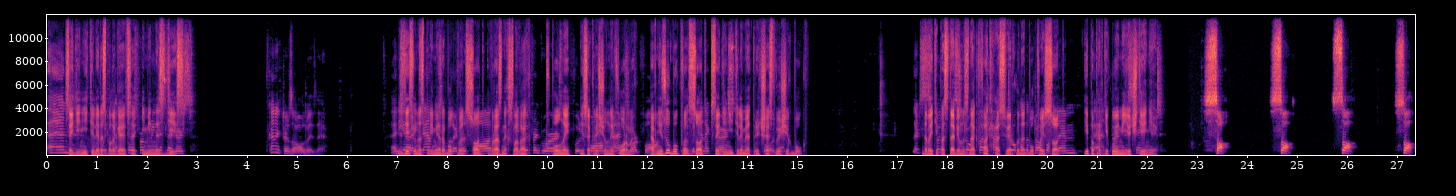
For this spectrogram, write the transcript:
Соединители располагаются именно здесь. Здесь у нас примеры буквы СОД в разных словах в полной и сокращенной формах, а внизу буква СОД с соединителями от предшествующих букв. Давайте поставим знак фатха сверху над буквой СОД и попрактикуем ее чтение. Со, со, со, со,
